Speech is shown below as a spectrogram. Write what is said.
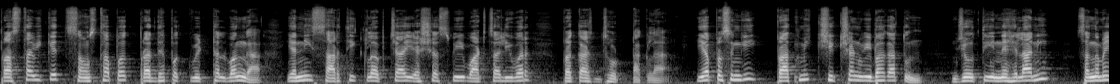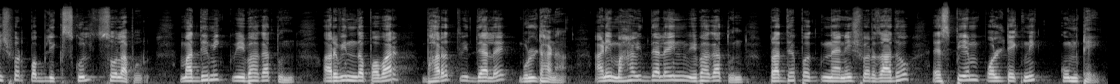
प्रास्ताविकेत संस्थापक प्राध्यापक विठ्ठल वंगा यांनी सारथी क्लबच्या यशस्वी वाटचालीवर प्रकाश झोट टाकला. या प्रसंगी प्राथमिक शिक्षण विभागातून ज्योती नेहलानी संगमेश्वर पब्लिक स्कूल सोलापूर माध्यमिक विभागातून अरविंद पवार भारत विद्यालय बुलढाणा आणि महाविद्यालयीन विभागातून प्राध्यापक Dnyaneshwar Jadhav S P M polytechnic Kumathe.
